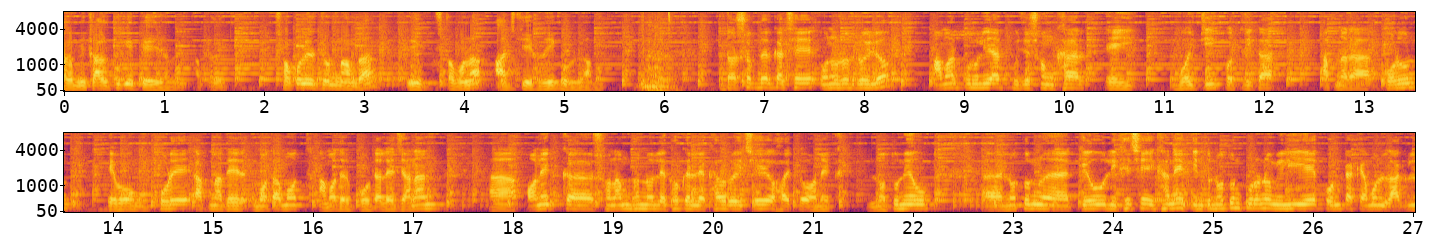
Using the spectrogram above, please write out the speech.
আগামীকাল থেকেই পেয়ে যাবেন আপনাদের। সকলের জন্য আমরা এই উপস্থাপনা আজকে এখানেই করলাম। দর্শকদের কাছে অনুরোধ রইল, আমার পুরুলিয়ার পুজো সংখ্যার এই বইটি, পত্রিকা আপনারা পড়ুন এবং পড়ে আপনাদের মতামত আমাদের পোর্টালে জানান। অনেক স্বনামধন্য লেখকের লেখাও রয়েছে, হয়তো অনেক নতুনেও নতুন কেউ লিখেছে এখানে, কিন্তু নতুন পুরনো মিলিয়ে কোনটা কেমন লাগল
